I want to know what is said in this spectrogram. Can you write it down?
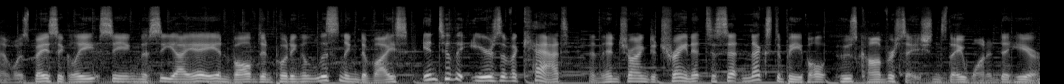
and was basically seeing the CIA involved in putting a listening device into the ears of a cat and then trying to train it to sit next to people whose conversations they wanted to hear.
